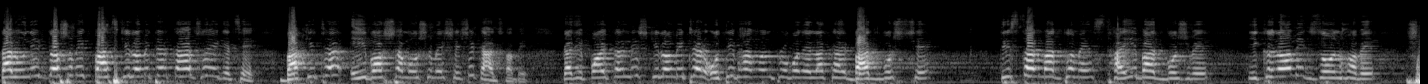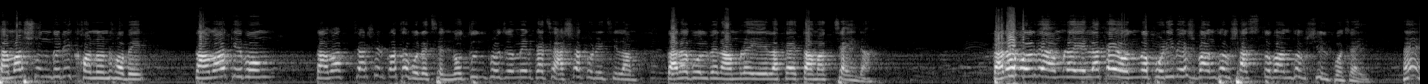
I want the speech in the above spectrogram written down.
তার উনিশ দশমিক পাঁচ কিলোমিটার কাজ হয়ে গেছে। বাকিটা এই বর্ষা মৌসুমের শেষে কাজ হবে। কাজে পঁয়তাল্লিশ কিলোমিটার অতি ভাঙন প্রবণ এলাকায় বাদ বসছে। তিস্তার মাধ্যমে স্থায়ী বাদ বসবে। ইকোনমিক জোন হবে। শ্যামা সুন্দরী খনন হবে। তামাক এবং তামাক চাষের কথা বলেছেন। নতুন প্রজন্মের কাছে আশা করেছিলাম, তারা বলবেন আমরা এই এলাকায় তামাক চাই না। তারা বলবে, আমরা এলাকায় অন্য পরিবেশ বান্ধব, স্বাস্থ্য বান্ধব, শিল্প চাই। হ্যাঁ?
